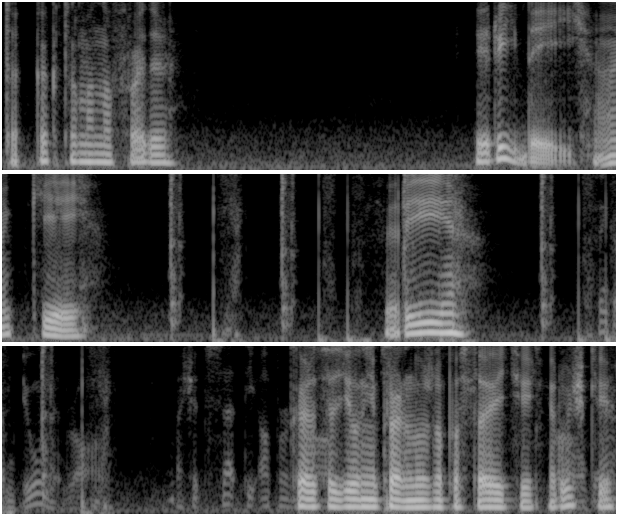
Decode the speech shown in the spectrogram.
Так, как там оно, Friday? Friday, окей. Фри. Кажется, дело неправильно. Нужно поставить ручки.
